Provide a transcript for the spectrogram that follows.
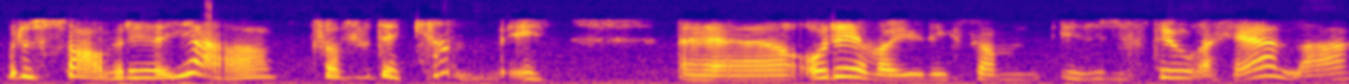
Och då sa vi det, ja, för det kan vi. Eh, och det var ju liksom i det stora hela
